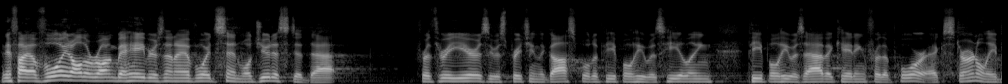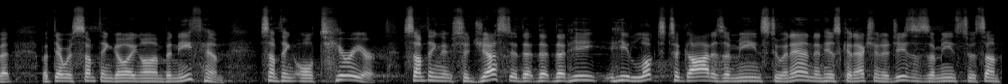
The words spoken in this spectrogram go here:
and if I avoid all the wrong behaviors, then I avoid sin. Well, Judas did that. For three years, he was preaching the gospel to people. He was healing people. He was advocating for the poor externally. But, but there was something going on beneath him, something ulterior, something that suggested that, that, that he, he looked to God as a means to an end and his connection to Jesus as a means to some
